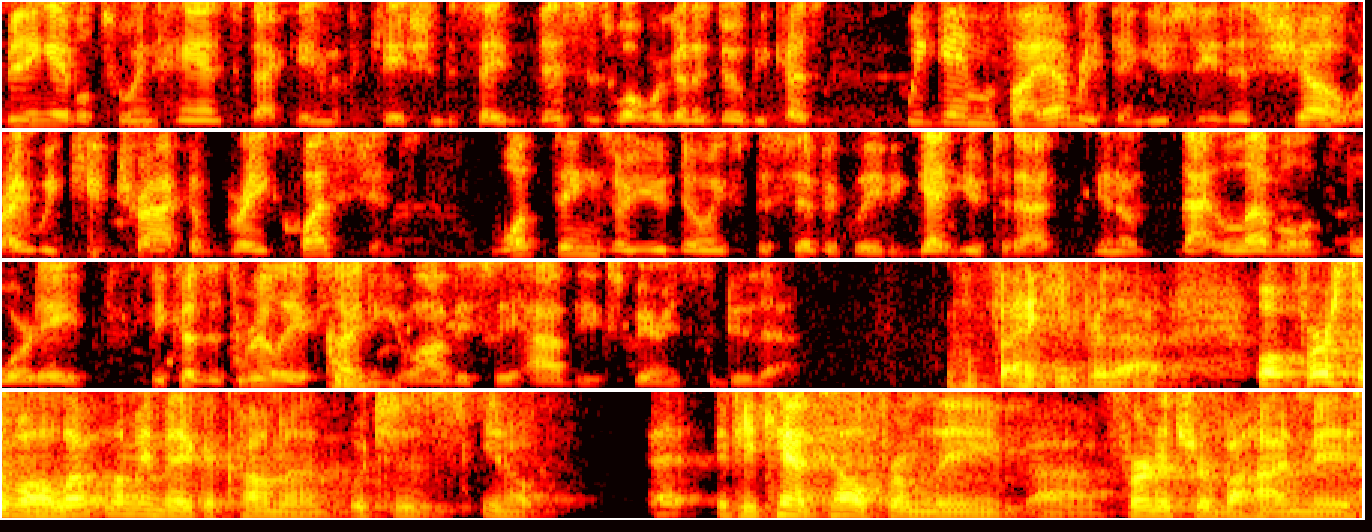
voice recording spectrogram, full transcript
being able to enhance that gamification to say this is what we're going to do? Because we gamify everything. You see this show, right? We keep track of great questions. What things are you doing specifically to get you to that, you know, that level of Bored Ape? Because it's really exciting. You obviously have the experience to do that. Well, thank you for that. Well, first of all, let, let me make a comment, which is, you know, eh, if you can't tell from the uh, furniture behind me,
